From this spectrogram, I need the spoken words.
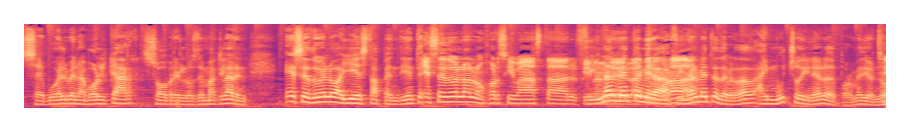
se vuelven a volcar sobre los de McLaren. Ese duelo ahí está pendiente. Ese duelo a lo mejor sí va hasta el final. Finalmente, de la mira, temporada. finalmente de verdad hay mucho dinero de por medio, no Sí,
